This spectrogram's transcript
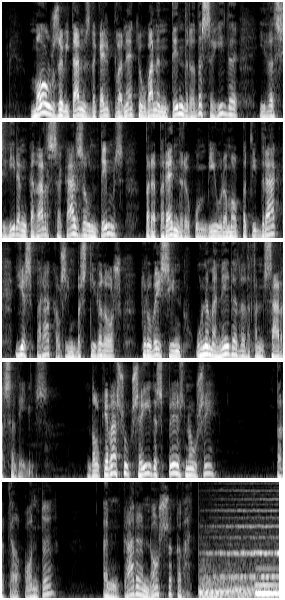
Molts habitants d'aquell planeta ho van entendre de seguida i decidiren quedar-se a casa un temps per aprendre a conviure amb el petit drac i esperar que els investigadors trobessin una manera de defensar-se d'ells. Del que va succeir després no ho sé, perquè el conte encara no s'ha acabat.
